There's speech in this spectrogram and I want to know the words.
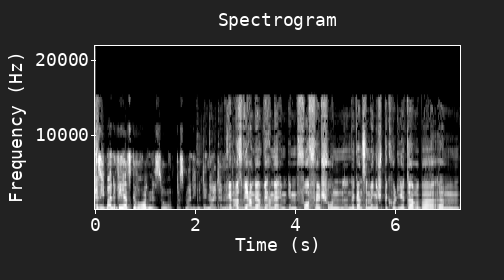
also ich meine, wer es geworden ist, so, das meine ich mit Inhalt der Meldung. Genau, also wir haben ja, wir haben ja im, im Vorfeld schon eine ganze Menge spekuliert darüber, ähm,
